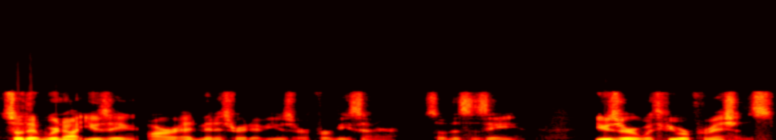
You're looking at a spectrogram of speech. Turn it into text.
so that we're not using our administrative user for vCenter. So this is a user with fewer permissions.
